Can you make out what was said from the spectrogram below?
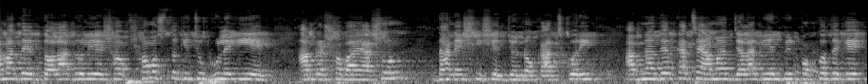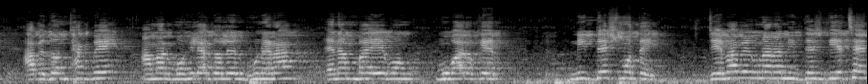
আমাদের দলাদলিয়ে সব সমস্ত কিছু ভুলে গিয়ে আমরা সবাই আসুন। ধানের শীষের জন্য কাজ করি। আপনাদের কাছে আমার জেলা বিএনপির পক্ষ থেকে আবেদন থাকবে। আমার মহিলা দলের বোনেরা এনাম ভাই এবং মুবারকের নির্দেশ মতে যেভাবে ওনারা নির্দেশ দিয়েছেন,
